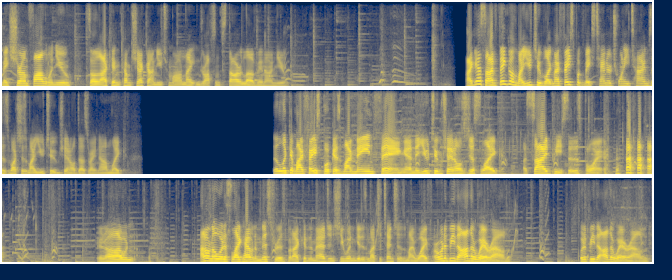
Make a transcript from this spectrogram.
Make sure I'm following you so that I can come check on you tomorrow night and drop some star love in on you. I guess I'm thinking of my YouTube, like my Facebook makes 10 or 20 times as much as my YouTube channel does right now. I'm like, look at my Facebook as my main thing, and the YouTube channel is just like a side piece at this point. you know, I wouldn't... I don't know what it's like having a mistress, but I can imagine she wouldn't get as much attention as my wife. Or would it be the other way around? Would it be the other way around?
